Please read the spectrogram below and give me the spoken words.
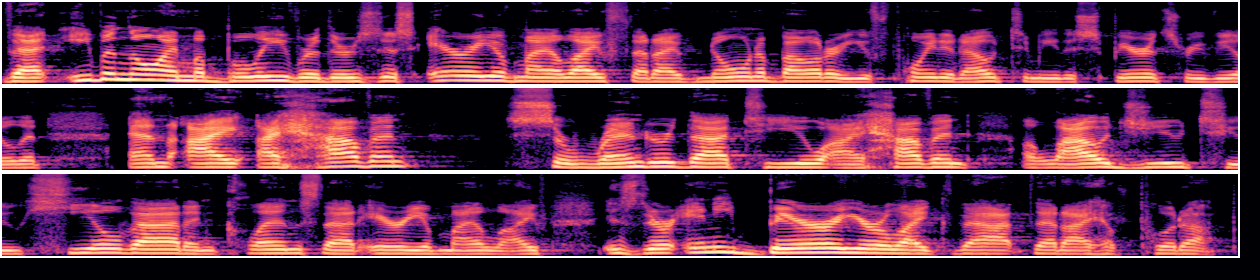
that even though I'm a believer, there's this area of my life that I've known about or you've pointed out to me, the Spirit's revealed it, and I, I haven't surrendered that to you. I haven't allowed you to heal that and cleanse that area of my life. Is there any barrier like that that I have put up?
